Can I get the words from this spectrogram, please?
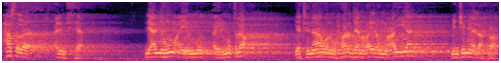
حصل الامتثال. لأنه أي المطلق يتناول فردا غير معين من جميع الأفراد.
